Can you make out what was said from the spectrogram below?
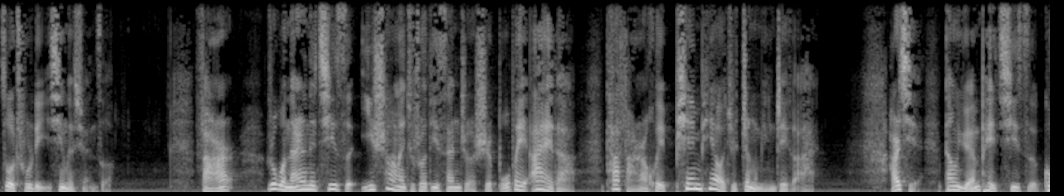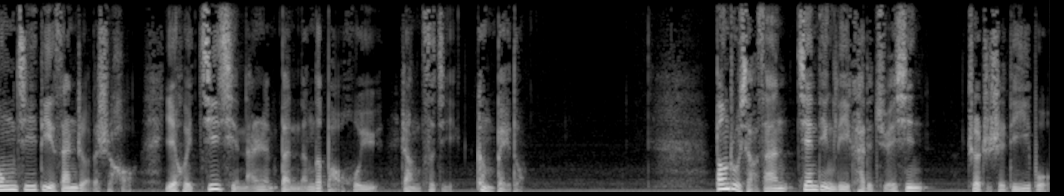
做出理性的选择。反而，如果男人的妻子一上来就说第三者是不被爱的，他反而会偏偏要去证明这个爱。而且，当原配妻子攻击第三者的时候，也会激起男人本能的保护欲，让自己更被动。帮助小三坚定离开的决心，这只是第一步，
